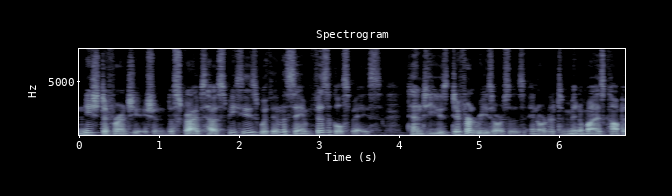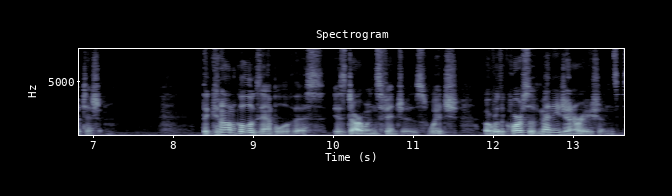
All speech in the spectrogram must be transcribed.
niche differentiation describes how species within the same physical space tend to use different resources in order to minimize competition. The canonical example of this is Darwin's finches, which, over the course of many generations,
